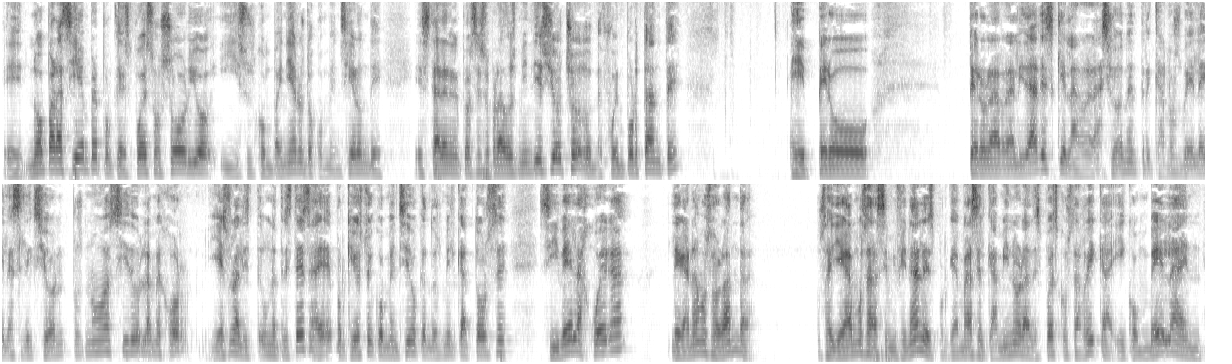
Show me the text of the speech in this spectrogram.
Eh, no para siempre, porque después Osorio y sus compañeros lo convencieron de estar en el proceso para 2018, donde fue importante, eh, pero, pero la realidad es que la relación entre Carlos Vela y la selección pues no ha sido la mejor. Y es una, tristeza, ¿eh? porque yo estoy convencido que en 2014, si Vela juega, le ganamos a Holanda. O sea, llegamos a semifinales, porque además el camino era después Costa Rica. Y con Vela en,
